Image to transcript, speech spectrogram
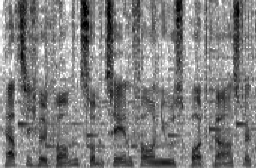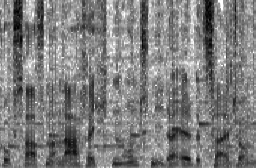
Herzlich willkommen zum CNV News Podcast der Cuxhavener Nachrichten und Niederelbe Zeitung.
